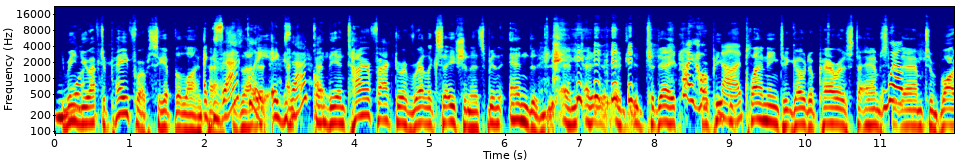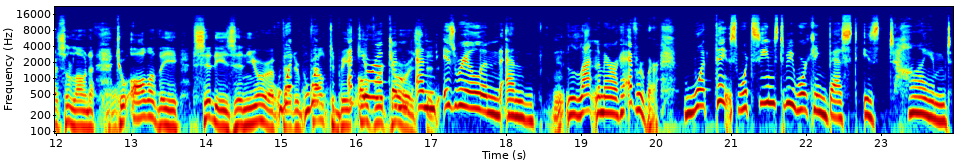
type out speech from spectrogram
you mean you have to pay for skip the line pass? Exactly, exactly. And, and, the entire factor of relaxation has been ended and, and, and today I hope for people not. planning to go to Paris, to Amsterdam, well, to Barcelona, to all of the cities in Europe that what, are felt to be over touristed. And, and, Israel and, and Latin America, everywhere. What things what seems to be working best is timed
